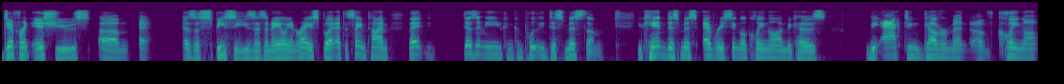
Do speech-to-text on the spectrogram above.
different issues um, as a species, as an alien race. But at the same time, that doesn't mean you can completely dismiss them. You can't dismiss every single Klingon because the acting government of Klingon,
